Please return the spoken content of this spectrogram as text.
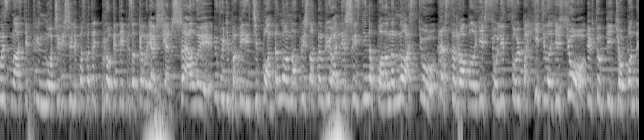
Мы с Настей в три ночи решили посмотреть проклятый эпизод говорящей Анжелы. И вы не поверите, банда, но она пришла к нам в реальной жизни и напала на Настю. Расцарапала ей все лицо и похитила ее. И в том видео, банда,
